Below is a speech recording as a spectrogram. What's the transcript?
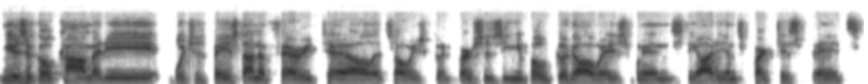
musical comedy, which is based on a fairy tale. It's always good versus evil. Good always wins. The audience participates.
